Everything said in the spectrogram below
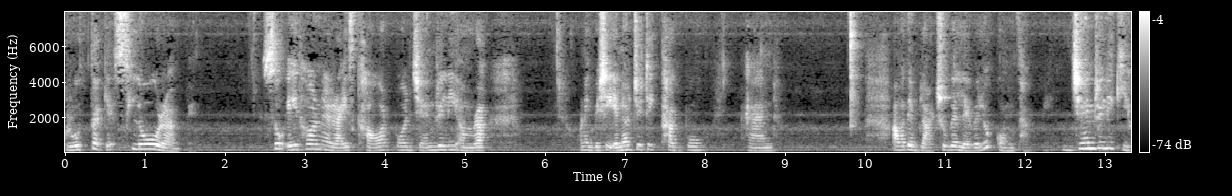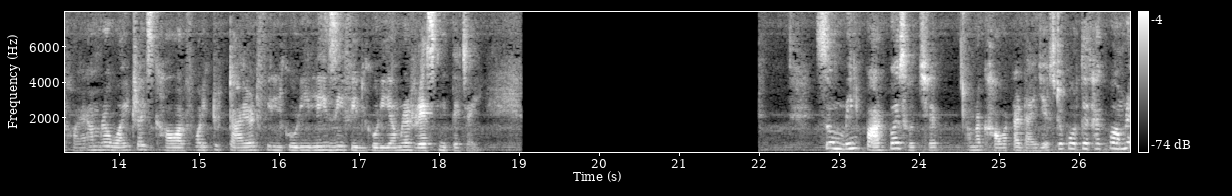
গ্রোথটাকে স্লো রাখবে। সো এই ধরনের রাইস খাওয়ার পর জেনারেলি আমরা অনেক বেশি এনার্জেটিক থাকব অ্যান্ড আমাদের ব্লাড সুগার লেভেলও কম থাকবে। জেনারেলি কি হয়, আমরা হোয়াইট রাইস খাওয়ার পর একটু টায়ার্ড ফিল করি লেজি ফিল করি, আমরা রেস্ট নিতে চাই। সো মেন পারপাস হচ্ছে আমরা খাওয়াটা ডাইজেস্টও করতে থাকব, আমরা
